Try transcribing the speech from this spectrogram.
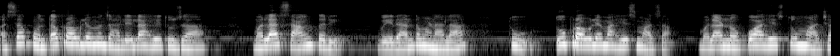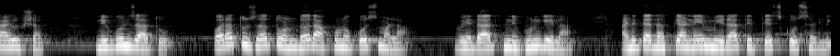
असा कोणता प्रॉब्लेम झालेला आहे तुझा? मला सांग तरी. वेदांत म्हणाला तू तू प्रॉब्लेम आहेस माझा. मला नको आहेस तू माझ्या आयुष्यात. निघून जा तू. परत तुझं तोंड दाखवू नकोस मला. वेदांत निघून गेला आणि त्या धक्क्याने मीरा तिथेच कोसळली.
